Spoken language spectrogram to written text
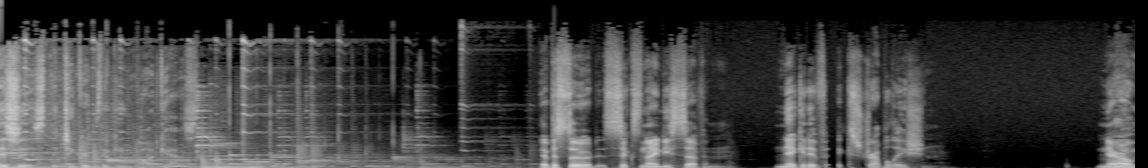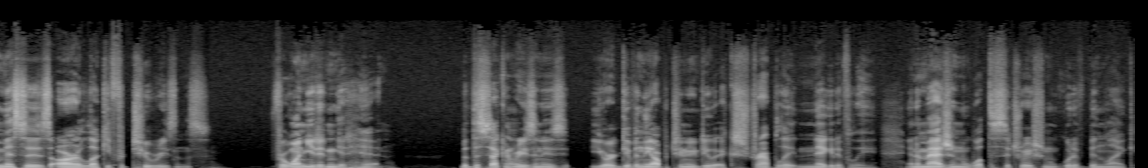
This is the Tinkered Thinking Podcast. Episode 697 Negative Extrapolation. Narrow misses are lucky for two reasons. For one, you didn't get hit. But the second reason is you are given the opportunity to extrapolate negatively and imagine what the situation would have been like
